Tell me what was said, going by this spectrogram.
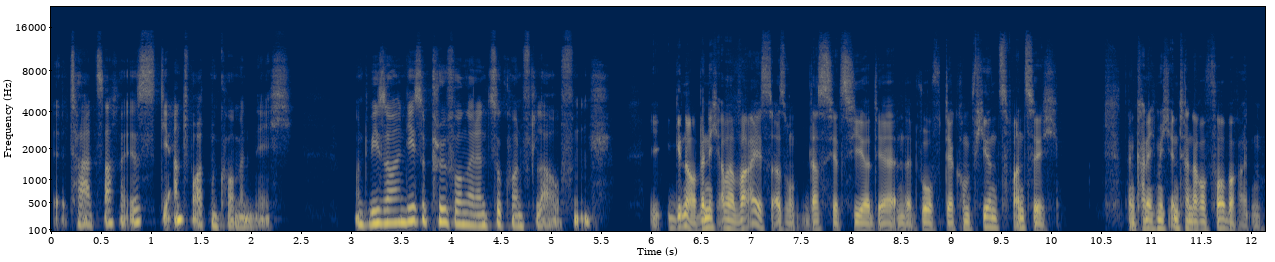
äh, Tatsache ist, die Antworten kommen nicht. Und wie sollen diese Prüfungen in Zukunft laufen? Genau, wenn ich aber weiß, also das ist jetzt hier der Entwurf, der kommt 24, dann kann ich mich intern darauf vorbereiten.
